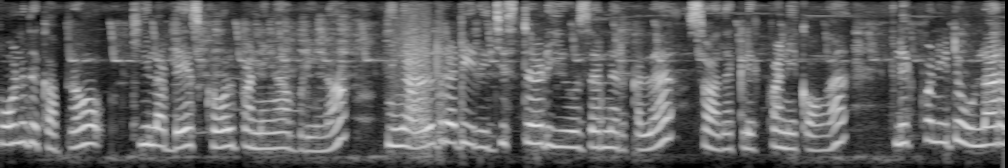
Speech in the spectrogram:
போனதுக்கப்புறம் கீழே அப்படியே ஸ்க்ரோல் பண்ணிங்க அப்படின்னா நீங்கள் ஆல்ரெடி ரிஜிஸ்டர்டு யூசர்னு இருக்குல்ல ஸோ அதை கிளிக் பண்ணிக்கோங்க. கிளிக் பண்ணிவிட்டு உள்ளார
